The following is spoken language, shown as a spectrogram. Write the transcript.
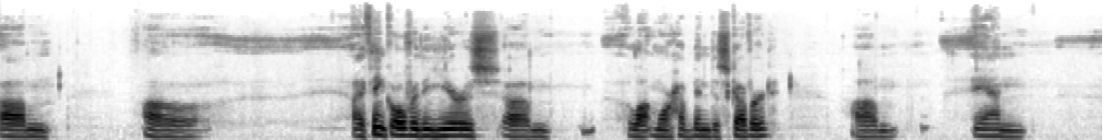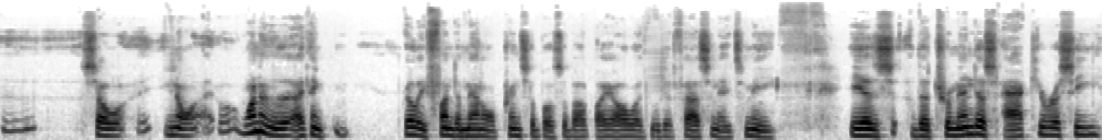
um, uh, I think over the years, um, a lot more have been discovered. Um, and so, you know, one of the, I think, really fundamental principles about biology that fascinates me is the tremendous accuracy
